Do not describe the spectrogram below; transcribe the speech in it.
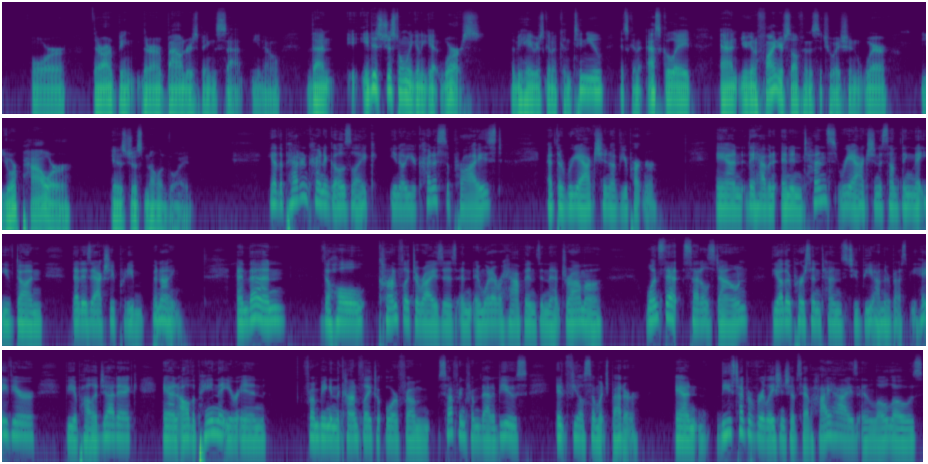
or there aren't being there aren't boundaries being set, you know, then it is just only going to get worse. The behavior is going to continue, it's going to escalate, and you're going to find yourself in a situation where your power is just null and void. Yeah, the pattern kind of goes like, you know, you're kind of surprised at the reaction of your partner. And they have an, an intense reaction to something that you've done that is actually pretty benign. And then the whole conflict arises, and, and whatever happens in that drama, once that settles down, the other person tends to be on their best behavior, be apologetic, and all the pain that you're in from being in the conflict or from suffering from that abuse, it feels so much better. And these type of relationships have high highs and low lows,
